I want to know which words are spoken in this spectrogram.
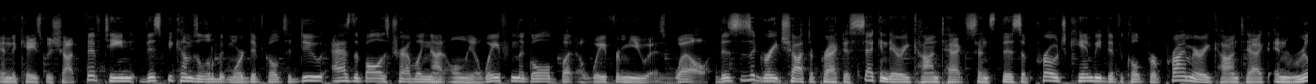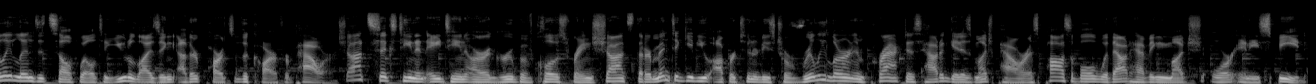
In the case with shot 15, this becomes a little bit more difficult to do as the ball is traveling not only away from the goal, but away from you as well well. This is a great shot to practice secondary contact since this approach can be difficult for primary contact and really lends itself well to utilizing other parts of the car for power. Shots 16 and 18 are a group of close range shots that are meant to give you opportunities to really learn and practice how to get as much power as possible without having much or any speed.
